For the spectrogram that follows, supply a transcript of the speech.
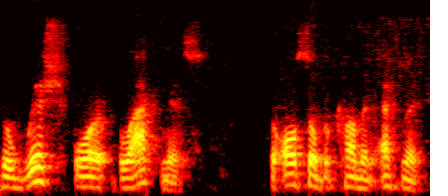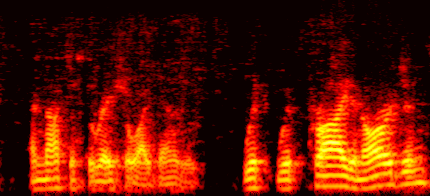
the wish for blackness to also become an ethnic and not just a racial identity. With, with pride in origins,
